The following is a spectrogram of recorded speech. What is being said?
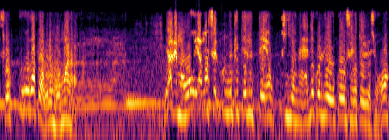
速攻だとは俺も思わなかった。いや、でも大山線も抜けてるって大きいよね。で、これで横を攻めてるでしょ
